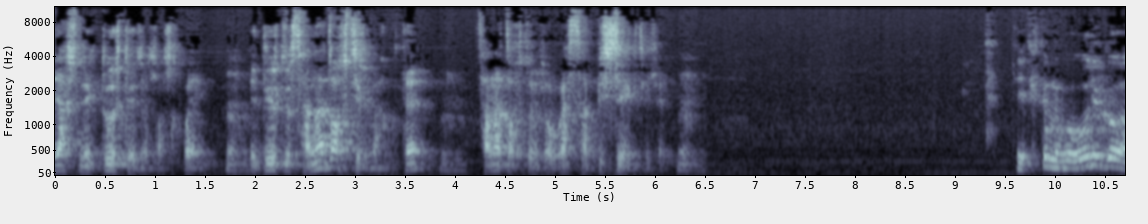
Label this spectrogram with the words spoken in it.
яаш нэгдүгээрт байж болохгүй. Эдгээр зүйл санаа зовх зэрэг байхгүй тий. Санаа зовх зүйл угаасаа биш ээ гэж хэлээ. Тэгэхээр нөгөө өөрийгөө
